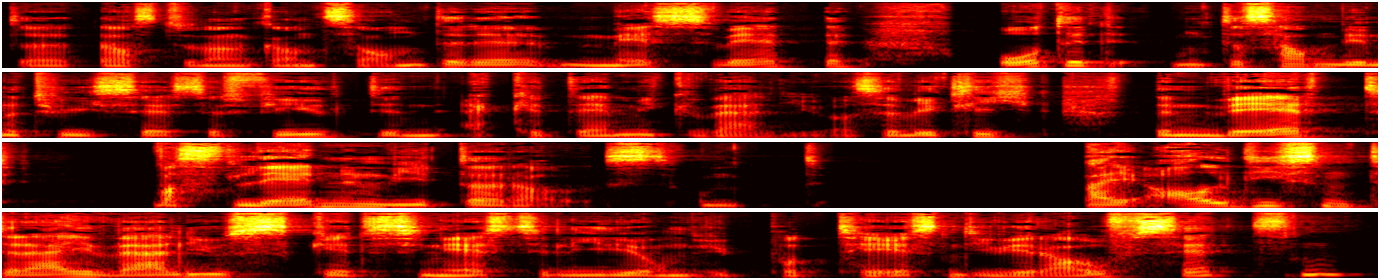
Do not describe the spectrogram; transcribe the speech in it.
Da hast du dann ganz andere Messwerte. Oder, und das haben wir natürlich sehr, sehr viel, den Academic Value. Also wirklich den Wert, was lernen wir daraus? Und bei all diesen drei Values geht es in erster Linie um Hypothesen, die wir aufsetzen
